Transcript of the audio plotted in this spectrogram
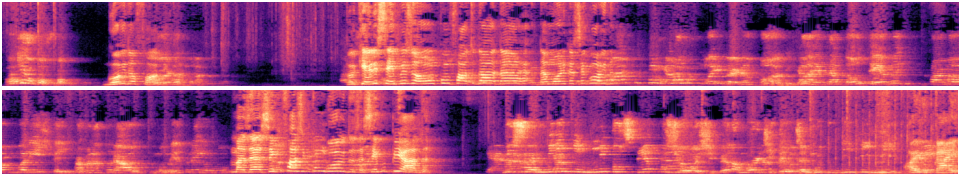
Por que vou fogo? Gordofóbica. Porque eles sempre zoam com o fato da, da, da Mônica ser gorda. Ela não foi gordofóbica, ela retratou o tema de forma humorística, de forma natural, em momento nenhum. Mas é assim que fazem com gordos, é sempre piada. Isso é mimimi dos tempos de hoje. Pelo amor de Deus, é muito mimimi. Olha o Tem Caio.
